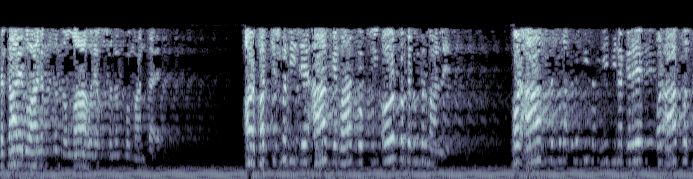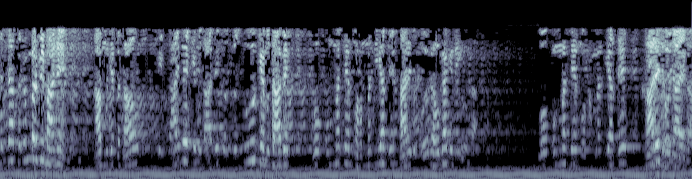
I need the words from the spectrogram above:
سرکار دو عالم صلی اللہ علیہ وسلم کو مانتا ہے اور بدقسمتی سے آپ کے بعد وہ کسی اور کو پیغمبر مان لے اور آپ صلی اللہ علیہ وسلم کی تکلیف بھی نہ کرے اور آپ کو سچا پیغمبر بھی مانے، آپ مجھے بتاؤ کہ قاعدے کے مطابق اور دستور کے مطابق وہ امت محمدیہ سے خارج ہوگا کہ نہیں ہوگا؟ وہ امت محمدیہ سے خارج ہو جائے گا۔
